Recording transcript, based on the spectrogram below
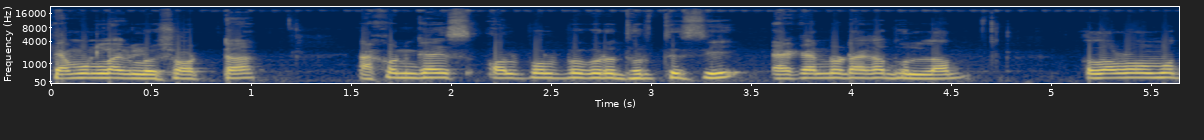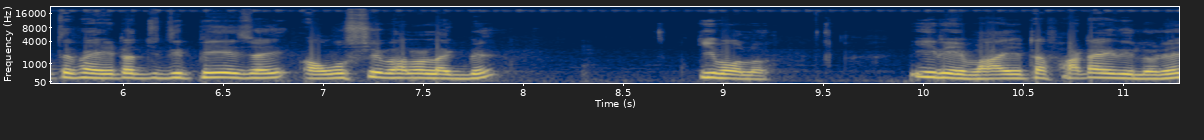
কেমন লাগল শটটা এখন গাইস অল্প অল্প করে ধরতেছি, একান্ন টাকা ধরলাম। আল্লাহর মতে ভাই, এটা যদি পেয়ে যাই, অবশ্যই ভালো লাগবে। কি বলো? ই রে ভাই, এটা ফাটাই দিল রে।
